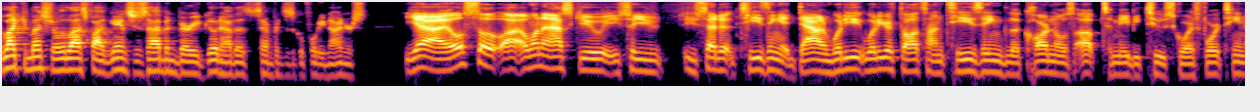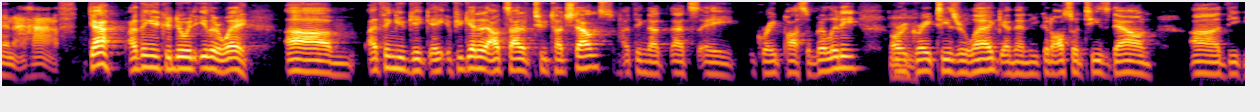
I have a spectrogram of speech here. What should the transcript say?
But like you mentioned, over the last five games, just have been very good. Have the San Francisco 49ers. Yeah, I also I want to ask you. So you you said it, teasing it down. What do you what are your thoughts on teasing the Cardinals up to maybe two scores, 14 and a half? Yeah, I think you could do it either way. Um, I think you get if you get it outside of two touchdowns, I think that that's a great possibility or mm. a great teaser leg, and then you could also tease down uh the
